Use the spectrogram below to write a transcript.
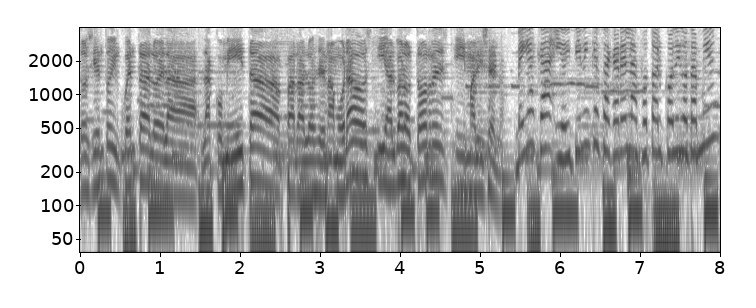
250 de lo de la, la comidita para los enamorados y Álvaro Torres y Marisela. Ven acá y hoy tienen que sacarle la foto al código también.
